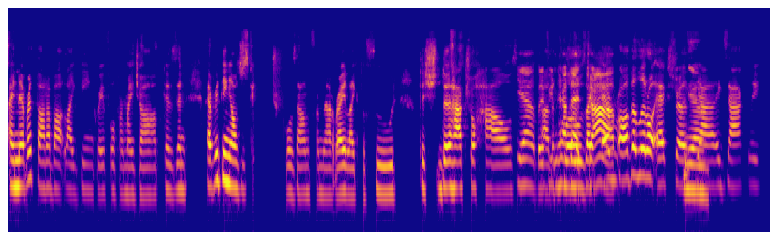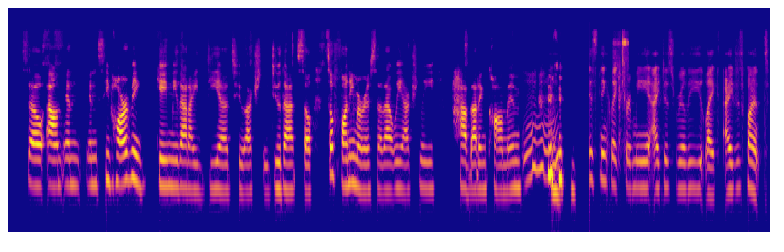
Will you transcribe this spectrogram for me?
i never thought about like being grateful for my job because then everything else just trickles down from that right like the food the sh- the actual house yeah, but if uh, you the have that clothes, like job, ev- all the little extras Yeah. yeah. exactly so um and and steve harvey gave me that idea to actually do that so so funny marissa that we actually have that in common Mhm. I just think like for me, I just really like I just want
